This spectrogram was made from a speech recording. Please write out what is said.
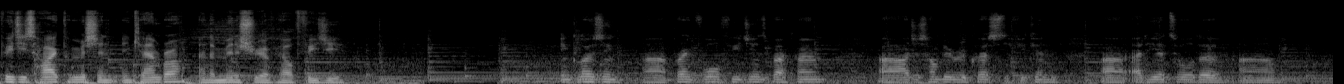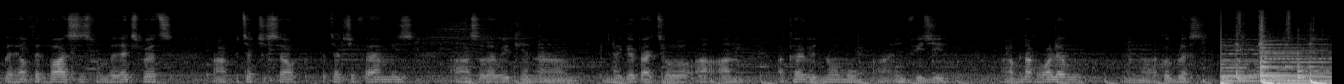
Fiji's High Commission in Canberra, and the Ministry of Health Fiji. In closing, uh, praying for all Fijians back home. Uh, I just humbly request if you can uh, adhere to all the um, the health advices from the experts. Uh, protect yourself, protect your families, uh, so that we can um, you know go back to uh, on a COVID normal uh, in Fiji. Uh, and uh, God bless.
